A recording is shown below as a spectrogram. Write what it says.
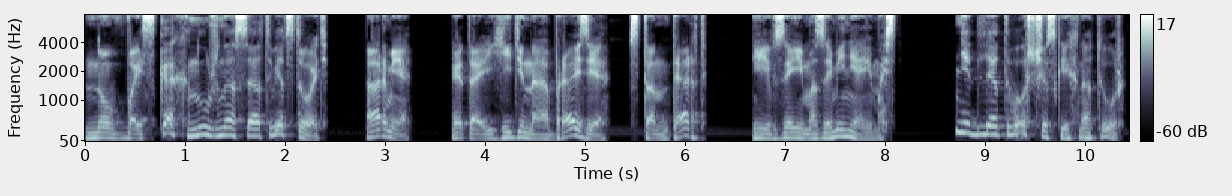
но в войсках нужно соответствовать. Армия – это единообразие, стандарт и взаимозаменяемость. Не для творческих натур.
